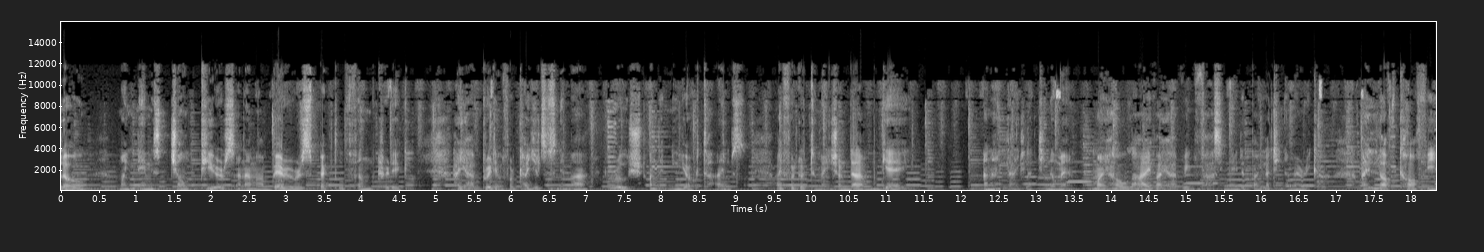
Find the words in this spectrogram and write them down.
Hello, my name is John Pierce and I'm a very respected film critic. I have written for Cahiers du Cinema, Rouge, and the New York Times. I forgot to mention that I'm gay and I like Latino men. My whole life I have been fascinated by Latin America. I love coffee,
